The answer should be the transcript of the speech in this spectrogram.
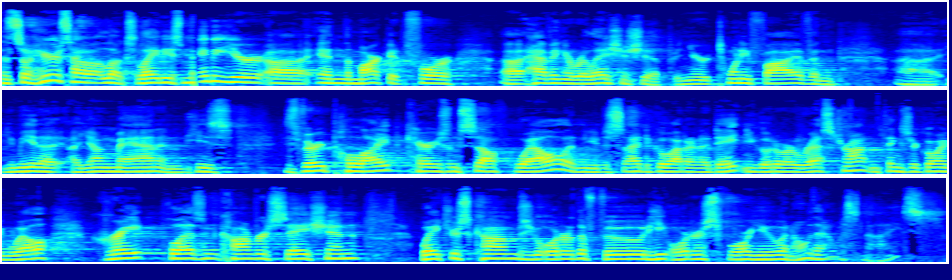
And so here's how it looks. Ladies, maybe you're uh, in the market for uh, having a relationship and you're 25 and uh, you meet a, a, young man and he's, he's very polite, carries himself well, and you decide to go out on a date and you go to a restaurant and things are going well. Great, pleasant conversation. Waitress comes, you order the food, he orders for you, and oh, that was nice.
